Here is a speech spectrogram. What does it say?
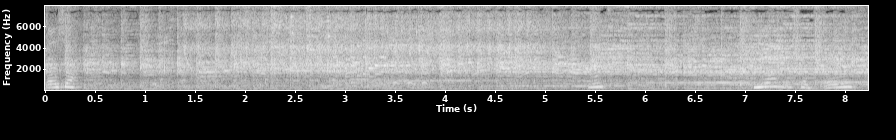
Da ist er. Gut. Hier, ich hab elf.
